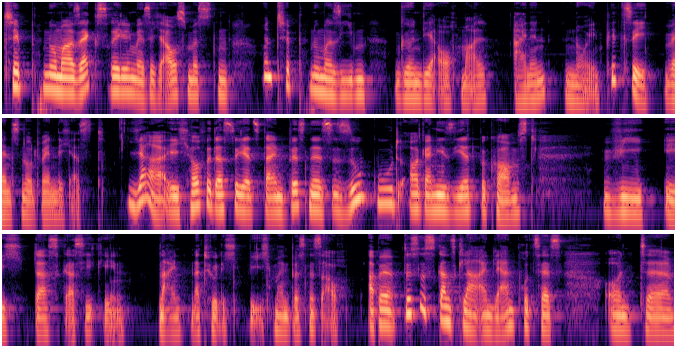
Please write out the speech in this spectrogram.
Tipp Nummer sechs, regelmäßig ausmisten. Und Tipp Nummer sieben, gönn dir auch mal einen neuen PC, wenn es notwendig ist. Ja, ich hoffe, dass du jetzt dein Business so gut organisiert bekommst, wie ich das Gassi gehen. Nein, natürlich, wie ich mein Business auch. Aber das ist ganz klar ein Lernprozess. Und äh,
